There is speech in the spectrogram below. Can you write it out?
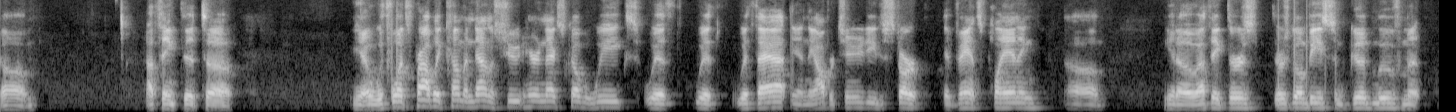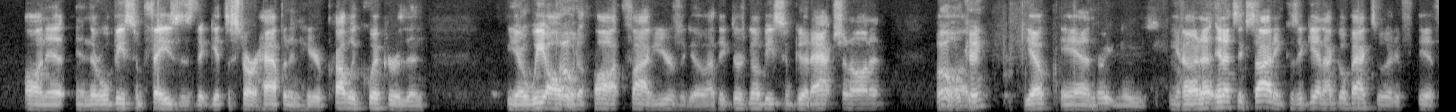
um, i think that uh, you know, with what's probably coming down the chute here in the next couple weeks, with with with that and the opportunity to start advanced planning, um, you know, I think there's there's going to be some good movement on it, and there will be some phases that get to start happening here, probably quicker than you know we all oh. would have thought five years ago. I think there's going to be some good action on it. Oh, um, okay. Yep, and great news. You know, and, and that's exciting because again, I go back to it. If if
